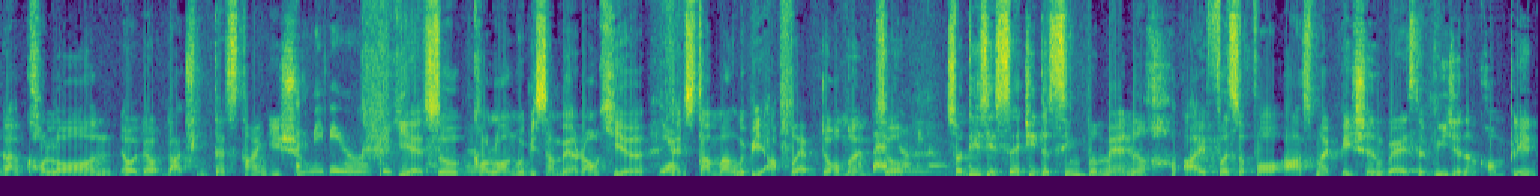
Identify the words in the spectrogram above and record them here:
uh, colon or the large intestine issue. Maybe it will be Yeah, so colon will be somewhere around here, Yeah. and stomach will be upper abdomen. Upper so, abdominal. so this is actually the simple manner I first of all ask my patient where is the region of complaint,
